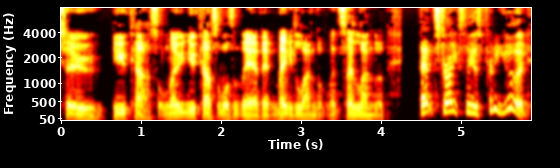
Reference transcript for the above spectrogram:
to Newcastle. No, Newcastle wasn't there then. Maybe London. Let's say London. That strikes me as pretty good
